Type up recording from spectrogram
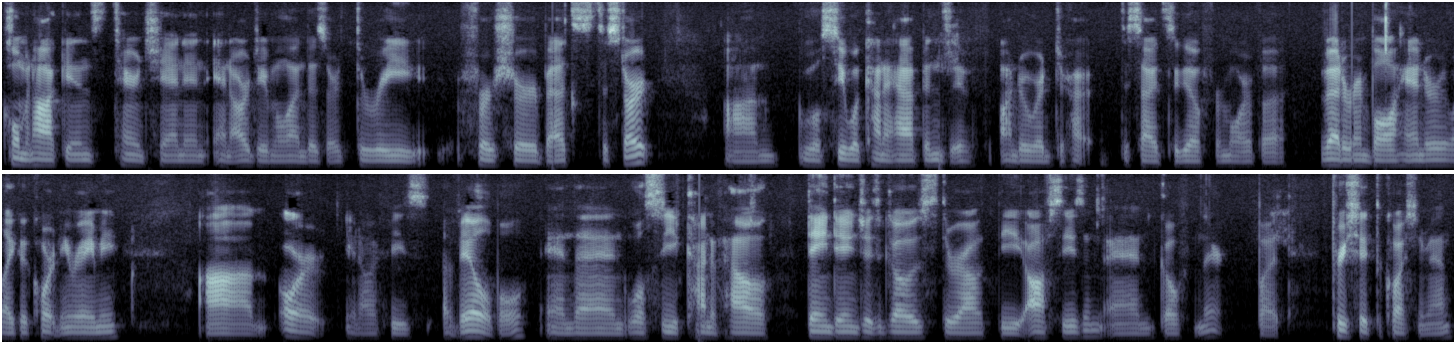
Coleman Hawkins, Terrence Shannon, and RJ Melendez are three for sure bets to start. Um, we'll see what kind of happens if Underwood de- decides to go for more of a veteran ball handler like a Courtney Ramey, um, or you know if he's available, and then we'll see kind of how Dain Dainja goes throughout the offseason and go from there. But appreciate the question, man.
